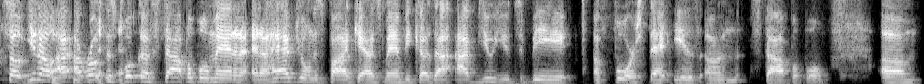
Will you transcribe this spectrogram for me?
So, you know, I, I, wrote this book, Unstoppable, man, and I, and I, have you on this podcast, man, because I, I, view you to be a force that is unstoppable. Um,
